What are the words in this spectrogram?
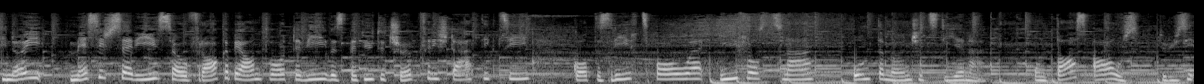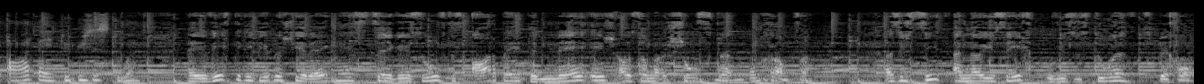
Die neue Message-Serie soll Fragen beantworten wie, was bedeutet schöpferisch tätig zu sein, Gottes Reich zu bauen, Einfluss zu nehmen und den Menschen zu dienen. Und das alles durch unsere Arbeit, durch unser Tun. Hey, wichtige biblische Ereignisse zeigen uns auf, dass Arbeiten mehr ist als nur Schuften und Krampfen. Es ist Zeit, eine neue Sicht auf unser Tun zu bekommen.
